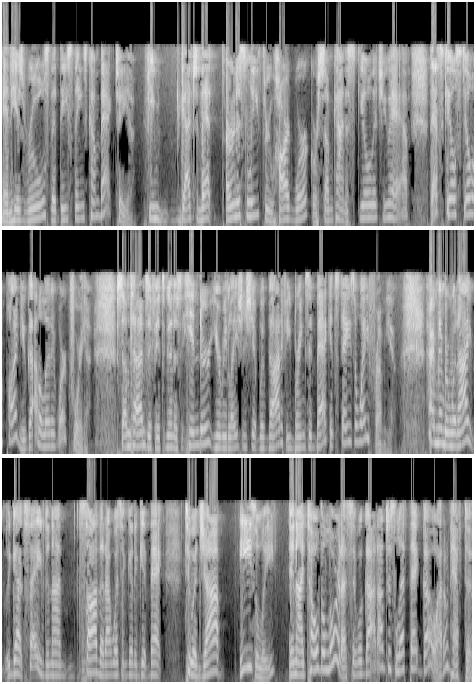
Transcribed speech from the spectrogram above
and his rules, that these things come back to you. If you got to that earnestly through hard work or some kind of skill that you have, that skill's still upon you. Will let it work for you. Sometimes if it's going to hinder your relationship with God, if He brings it back, it stays away from you. I remember when I got saved and I saw that I wasn't going to get back to a job easily, and I told the Lord, I said, well, God, I'll just let that go. I don't have to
